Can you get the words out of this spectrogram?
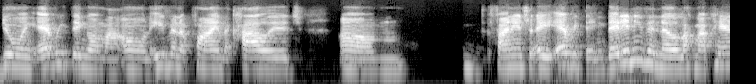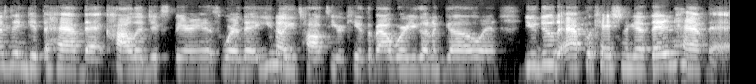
doing everything on my own, even applying to college, um, financial aid, everything. They didn't even know, like my parents didn't get to have that college experience where they, you know, you talk to your kids about where you're going to go and you do the application together. They didn't have that.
